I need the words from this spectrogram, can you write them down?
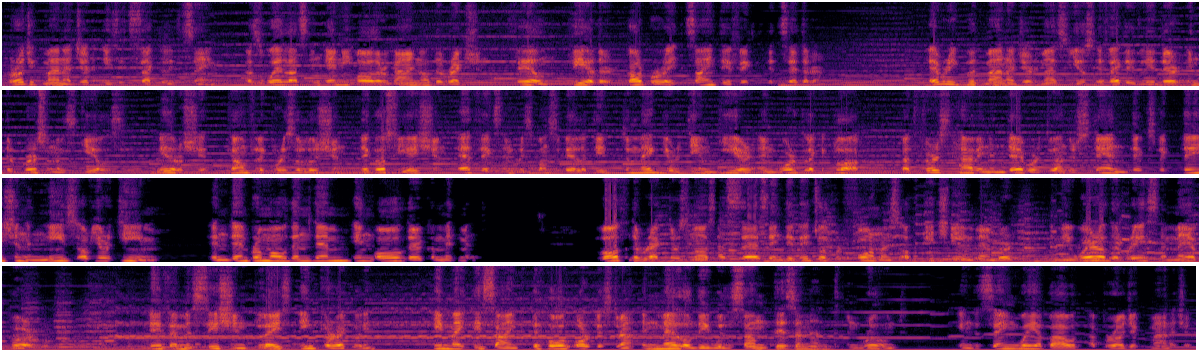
Project manager is exactly the same, as well as in any other kind of direction, film, theater, corporate, scientific, etc. Every good manager must use effectively their interpersonal skills, leadership, conflict resolution, negotiation, ethics, and responsibility to make your team gear and work like a clock, but first have an endeavor to understand the expectation and needs of your team, and then promoting them in all their commitment. Both directors must assess the individual performance of each team member and beware of the risks that may occur. If a musician plays incorrectly, he may design the whole orchestra and melody will sound dissonant and ruined in the same way about a project manager.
